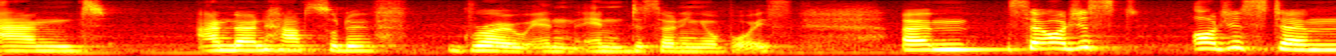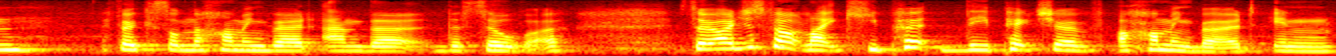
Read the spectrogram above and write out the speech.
and, and learn how to sort of grow in, in discerning your voice. Um, so I'll just, I'll just um, focus on the hummingbird and the, the silver. So I just felt like he put the picture of a hummingbird in,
